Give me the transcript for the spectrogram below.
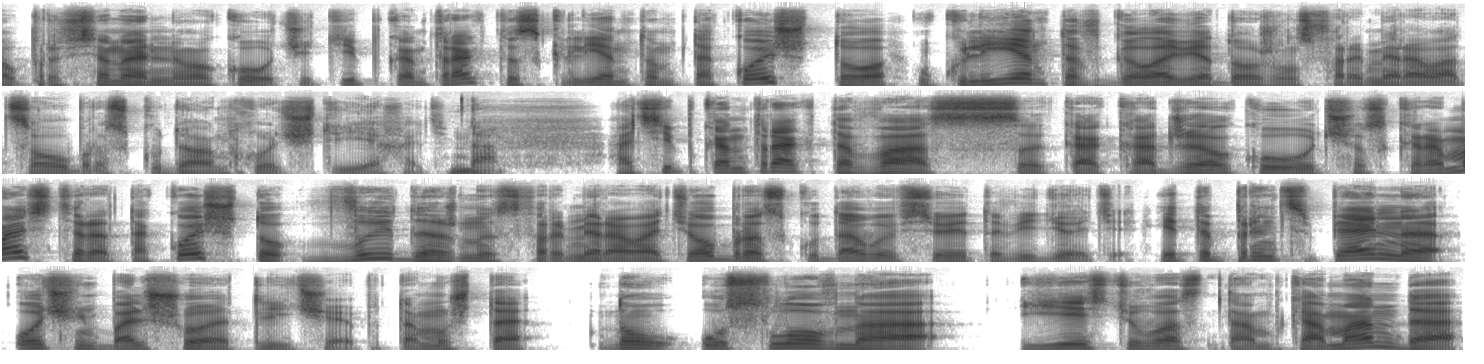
у профессионального коуча, тип контракта с клиентом такой, что у клиента в голове должен сформироваться образ, куда он хочет ехать. Да. А тип контракта вас, как agile коуча скромастера, такой, что вы должны сформировать образ, куда вы все это ведете. Это принципиально очень большое отличие, потому что, ну, условно, есть у вас там команда,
